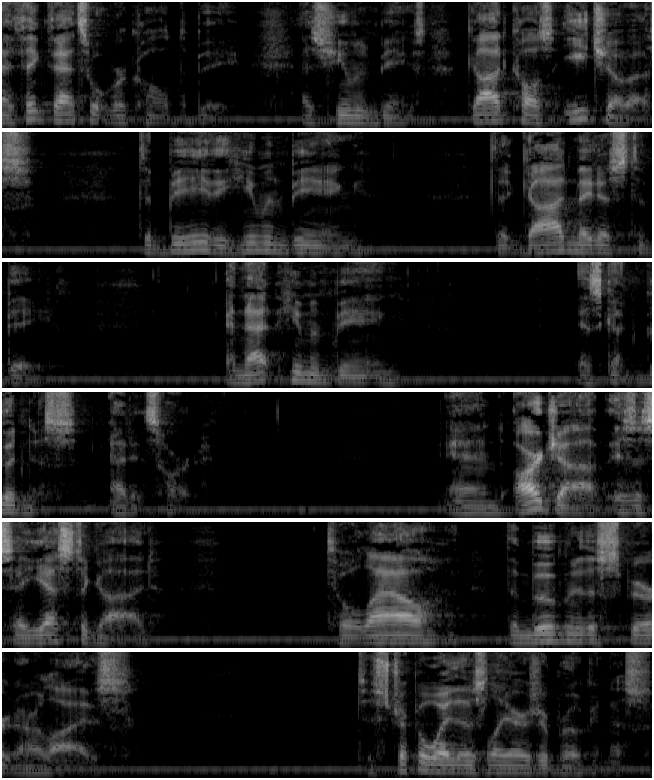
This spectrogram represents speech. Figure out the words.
I think that's what we're called to be as human beings. God calls each of us to be the human being that God made us to be. And that human being has got goodness at its heart. And our job is to say yes to God, to allow the movement of the Spirit in our lives to strip away those layers of brokenness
